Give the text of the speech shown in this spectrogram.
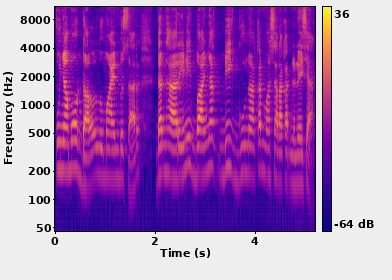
punya modal lumayan besar dan hari ini banyak digunakan masyarakat Indonesia.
